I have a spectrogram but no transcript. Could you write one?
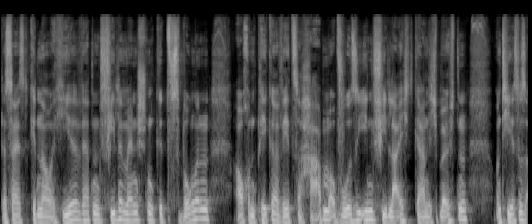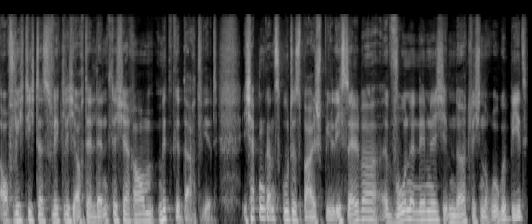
Das heißt, genau hier werden viele Menschen gezwungen, auch einen Pkw zu haben, obwohl sie ihn vielleicht gar nicht möchten. Und hier ist es auch wichtig, dass wirklich auch der ländliche Raum mitgedacht wird. Ich habe ein ganz gutes Beispiel. Ich selber wohne nämlich im nördlichen Ruhrgebiet,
